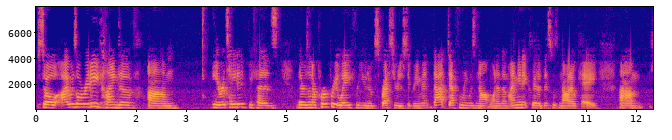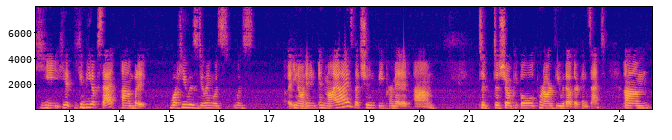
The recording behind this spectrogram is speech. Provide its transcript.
So I was already kind of irritated because there's an appropriate way for you to express your disagreement. That definitely was not one of them. I made it clear that this was not okay. Um, he, he he can be upset, um, but it, what he was doing was was you know in, in my eyes that shouldn't be permitted um, to to show people pornography without their consent. Um,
